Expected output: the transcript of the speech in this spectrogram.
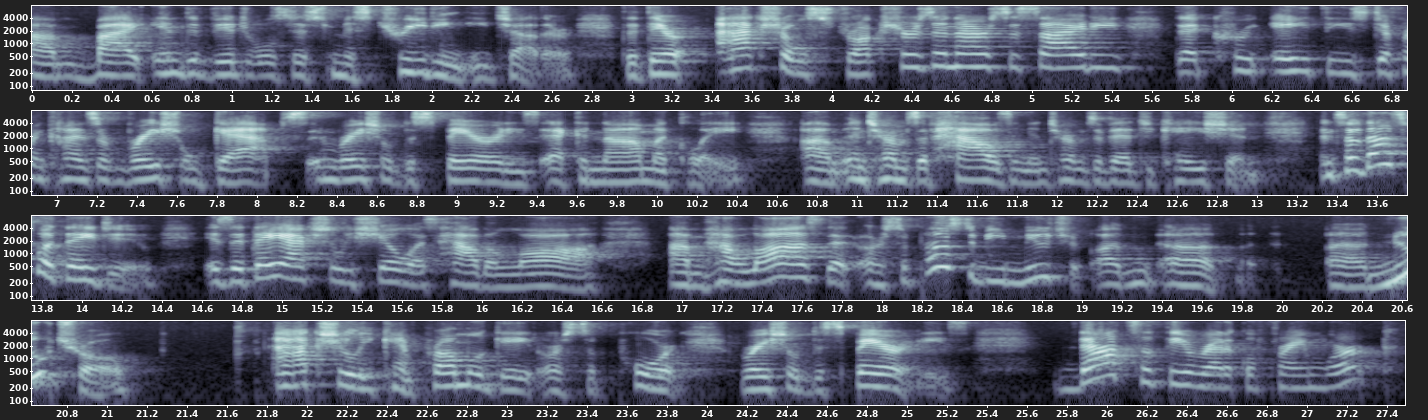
um, by individuals just mistreating each other. That there are actual structures in our society that create these different kinds of racial gaps and racial disparities economically um, in terms of housing, in terms of education. And so that's what they do, is that they actually show us how the law, um, how laws that are supposed to be mutual, um, uh, uh, neutral actually can promulgate or support racial disparities. That's a theoretical framework.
